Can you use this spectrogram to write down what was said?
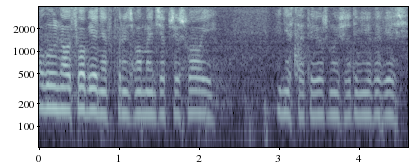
Ogólne osłabienie w którymś momencie przyszło i, i niestety już musieli mnie wywieźć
